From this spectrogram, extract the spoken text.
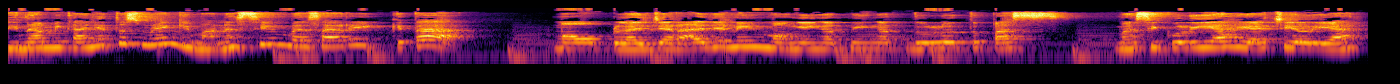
dinamikanya tuh sebenarnya gimana sih Mbak Sari? Kita mau belajar aja nih mau nginget-nginget dulu tuh pas masih kuliah ya Cil ya.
